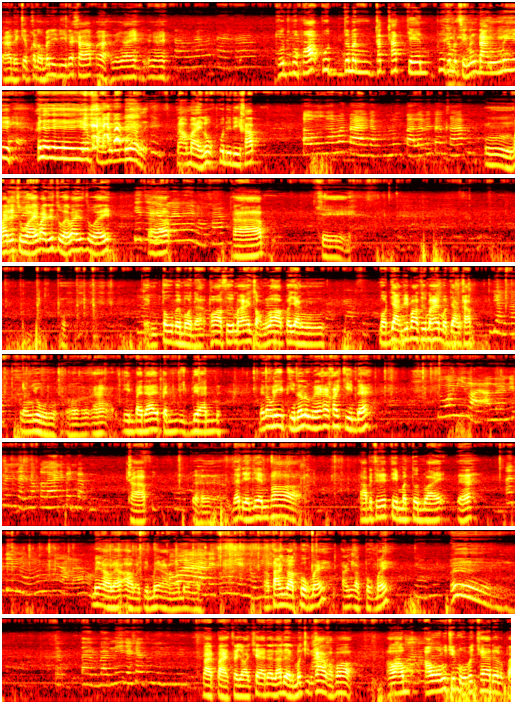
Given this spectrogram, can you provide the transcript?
อ่าเดี๋ยวเก็บขนมไปดีๆนะครับอะยังไงยังไง เอาแล้วก็ตายครับ พูดเพราะๆพูดให้มันชัดๆเจน พูดให้มันเสียงดังๆไม่ไอ้เย้ๆๆฟังไม่รู้เรื่องเอาใหม่ลูกพูดดีๆครับ ขอบคุณครับว่าตายกับลุงตาและพี่เต้นครับ อืมไหว้สวยๆไหว้สวยๆไหว้สวย ที่ซื้อช็อกโกแลตมาให้หนูครับ ๆครับโอเคเต็มตู้ไปหมดอะพ่อซื้อมาให้สองรอบก็ยังเก้าสิบ หมดยังที่พ่อซื้อมาให้หมดยังครับ ยังครับ ยังอยู่โอ้โหนะฮะกินไปได้เป็นอีกเดือน ไม่ต้องรีบกินนะลูกนะค่อยๆกินนะหนูว่ามีหลายอันเลยอันนี่เป็นแบบช็อกโกแลตอันนี่เป็นแบบครับเออแล้วเดี๋ยวเย็นพ่อพาไปซื้อไอติมมาตุนไว้นะไอติมหนูไม่เอาแล้ว ไม่เอาแล้วเอาไอติมไม่เอาเพราะแล้วว่าไม่เอาในตู้เย็นหนูมีเอาตังค์หยอดปลุกไหมตังค์หยอดปลุกไหมอยากเลยเออ แต่แต่แบบนี้จะใช้ตู้เย็นนิดนึง ไปไปทยอยแช่ได้แล้วเดี๋ยวมากินข้าวกับพ่อ เอาเอาเอาลูกชิ้นหมูไปแช่ด้วยลงไป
